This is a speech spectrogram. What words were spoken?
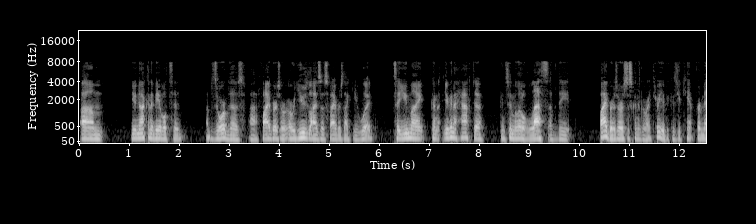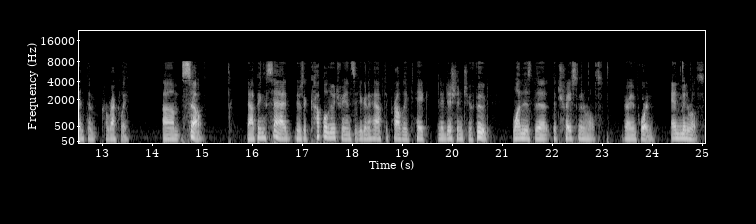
um, you're not going to be able to absorb those uh, fibers or, or utilize those fibers like you would. So you might gonna, you're going to have to consume a little less of the fibers, or it's just going to go right through you because you can't ferment them correctly. Um, so that being said, there's a couple nutrients that you're going to have to probably take in addition to food. One is the, the trace minerals, very important, and minerals.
